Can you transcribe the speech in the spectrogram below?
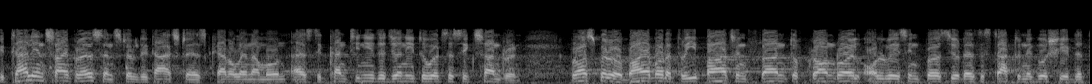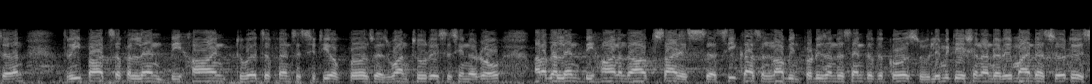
Italian Cypress and still detached as Carolina Moon as they continue the journey towards the 600. Prospero by about a three parts in front of Crown Royal, always in pursuit as they start to negotiate the turn. Three parts of a length behind towards the fence is City of Pearls, who has won two races in a row. Another length behind on the outside is uh, Sea Castle, now been produced on the center of the course. with Limitation and a reminder, so to is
